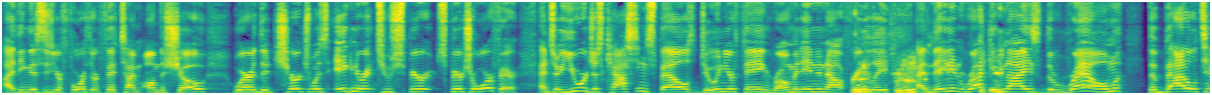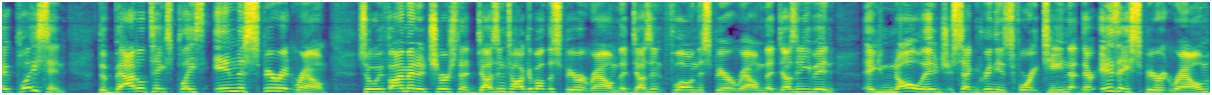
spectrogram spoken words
I think this is your fourth or fifth time on the show where the church was ignorant to spirit, spiritual warfare. And so you were just casting spells, doing your thing, roaming in and out freely, mm-hmm. and they didn't recognize the realm the battle take place in. The battle takes place in the spirit realm. So if I'm at a church that doesn't talk about the spirit realm, that doesn't flow in the spirit realm, that doesn't even acknowledge 2 Corinthians 4:18 that there is a spirit realm,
